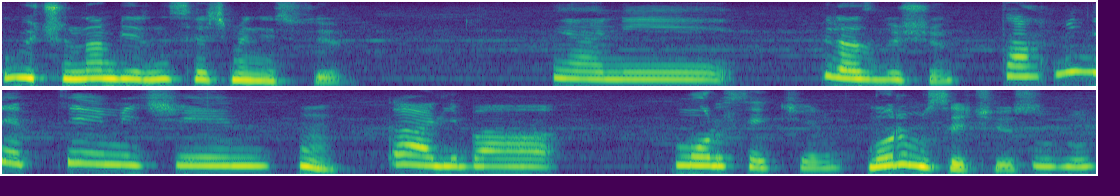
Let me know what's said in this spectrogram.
Bu üçünden birini seçmeni istiyor. Yani Biraz düşün. tahmin ettiğim için Hı. galiba moru seçiyorum. Moru mu Hı seçiyorsun? hı.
